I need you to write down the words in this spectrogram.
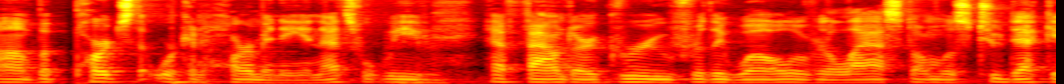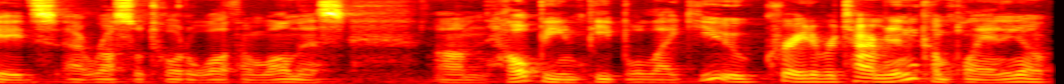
um, but parts that work in harmony, and that's what we mm-hmm. have found our groove really well over the last almost two decades at Russell Total Wealth and Wellness, um, helping people like you create a retirement income plan. You know,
